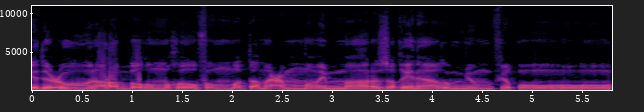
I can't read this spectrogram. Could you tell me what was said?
يدعون ربهم خوفا وطمعا ومما رزقناهم ينفقون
